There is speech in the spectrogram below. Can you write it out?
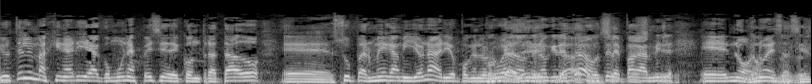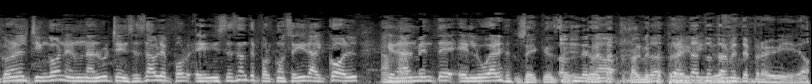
Y usted lo imaginaría como una especie de contratado eh, super mega millonario, porque en los Póngale, lugares donde no quiere claro, estar, usted le exacto, paga sí. mil. Eh, no, no, No, es no así. El coronel Chingón en una lucha incesable por, eh, incesante por conseguir alcohol, Ajá. generalmente en lugares Sí, que sí, donde no está totalmente no está prohibido. totalmente prohibido.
